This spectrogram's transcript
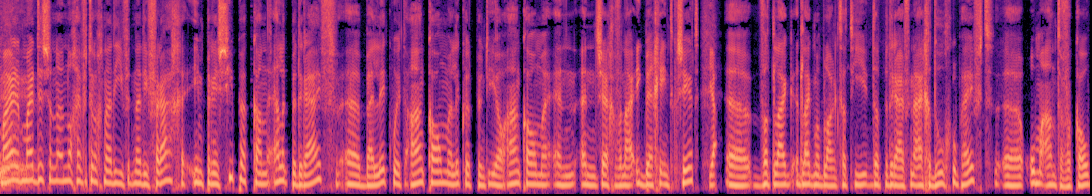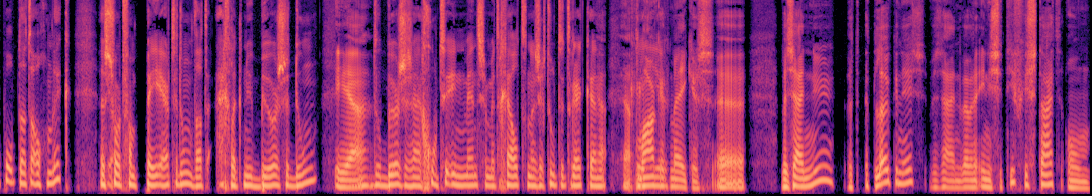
Maar, maar dus eh, nog even terug naar die, naar die vraag. In principe kan elk bedrijf eh, bij Liquid aankomen, liquid.io aankomen en, en zeggen van nou, ik ben geïnteresseerd. Ja. Eh, wat lijkt, het lijkt me belangrijk dat die, dat bedrijf een eigen doelgroep heeft eh, om aan te verkopen op dat ogenblik. Een soort van PR te doen, wat eigenlijk nu beurzen doen. Ja, De beurzen zijn goed in mensen met geld naar zich toe te trekken. En, ja, market makers. We zijn nu, het, het leuke is, we, zijn, we hebben een initiatief gestart om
